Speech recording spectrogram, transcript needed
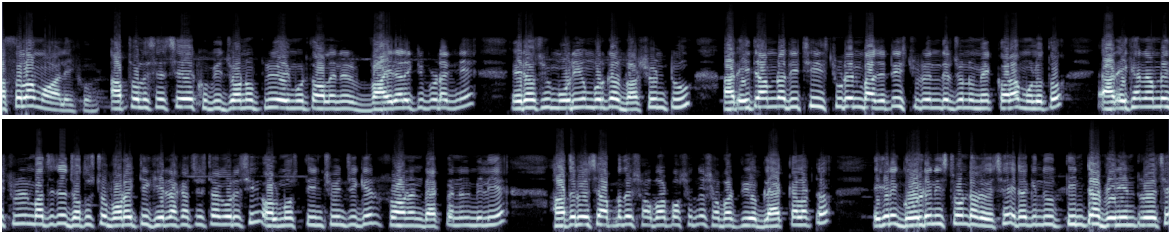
আসসালামু আলাইকুম। আপ চলে এসেছে খুবই জনপ্রিয় এই মুহূর্তে অনলাইনের ভাইরাল একটি প্রোডাক্ট নিয়ে। এটা হচ্ছে মরিয়ম বোরকার ভার্সন টু আর এটা আমরা দিচ্ছি স্টুডেন্ট বাজেটে স্টুডেন্টদের জন্য মেক করা মূলত। আর এখানে আমরা স্টুডেন্ট বাজেটে যথেষ্ট বড় একটি ঘের রাখার চেষ্টা করেছি। অলমোস্ট তিনশো ইঞ্চি ঘের ফ্রন্ট অ্যান্ড ব্যাক প্যানেল মিলিয়ে। হাতে রয়েছে আপনাদের সবার পছন্দের, সবার প্রিয় ব্ল্যাক কালারটা এখানে গোল্ডেন স্টোনটা রয়েছে। এটা কিন্তু তিনটা ভেরিয়েন্ট রয়েছে।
